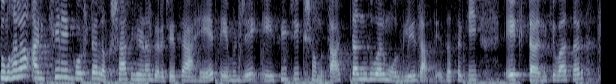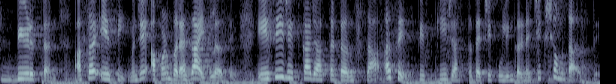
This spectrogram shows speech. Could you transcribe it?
तुम्हाला आणखीन एक गोष्ट लक्षात घेणं गरजेचं आहे ते म्हणजे ए सीची क्षमता टन्सवर मोजली जाते. जसं की एक टन किंवा तर दीड टन. असं ए सी म्हणजे आपण बऱ्याचदा ऐकलं असेल. ए सी जितका जास्त टन्सचा असेल तितकी जास्त त्याची कुलिंग करण्याची क्षमता असते.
